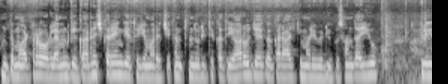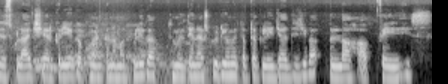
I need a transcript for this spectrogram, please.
हम टमाटर और लेमन की गार्निश करेंगे तो ये हमारा चिकन तंदूरी टिक्का तैयार हो जाएगा। अगर आज की हमारी वीडियो पसंद आई हो तो प्लीज़ इसको लाइक शेयर करिएगा कमेंट करना मत भूलिएगा। तो मिलते हैं नेक्स्ट वीडियो में, तब तक के लिए दीजिएगा। अल्लाह हाफिज़।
